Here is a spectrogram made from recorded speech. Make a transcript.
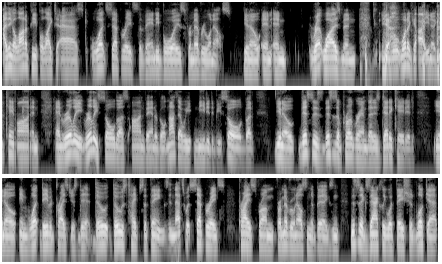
I think a lot of people like to ask what separates the Vandy boys from everyone else, you know, and, and Rhett Wiseman, Yeah. what a guy! You know, he came on and and really really sold us on Vanderbilt. Not that we needed to be sold, but you know, this is this is a program that is dedicated, you know, in what David Price just did. Those those types of things, and that's what separates Price from from everyone else in the bigs. And this is exactly what they should look at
